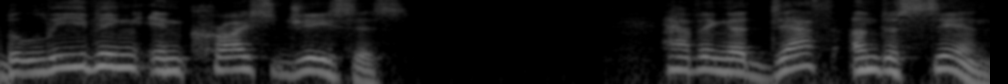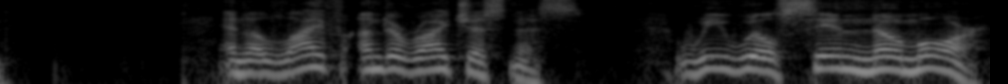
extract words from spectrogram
Believing in Christ Jesus, having a death unto sin and a life unto righteousness, we will sin no more.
